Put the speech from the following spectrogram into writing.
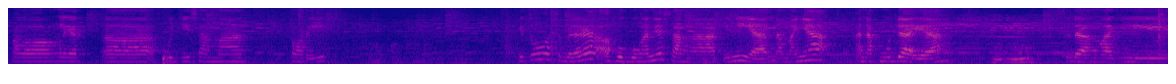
Kalau ngelihat uh, Puji sama Torik itu sebenarnya hubungannya sangat ini ya namanya anak muda ya. Mm-hmm. sedang lagi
